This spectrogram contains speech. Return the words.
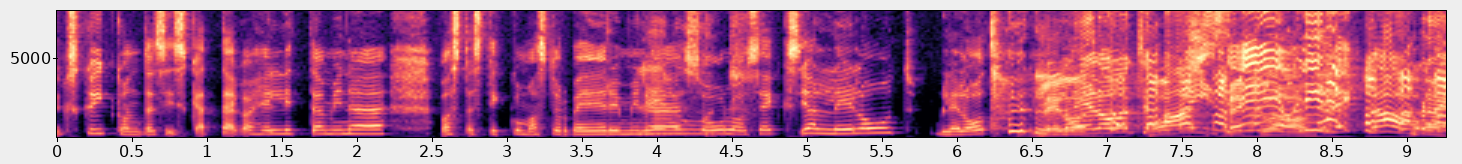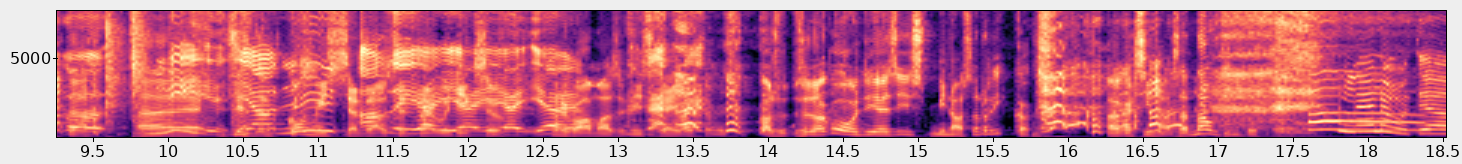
ükskõik, on ta siis kätega hellitamine, vastastikku masturbeerimine, sooloseks ja lelod, lelod. Lelod. Ai, see Reklaam. oli reklaam praegu. nii, ja nüüd. nagu Amazonis käib, kasuta seda koodi ja siis mina saan rikkaks. aga sina saad naudingu. lelud ja,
